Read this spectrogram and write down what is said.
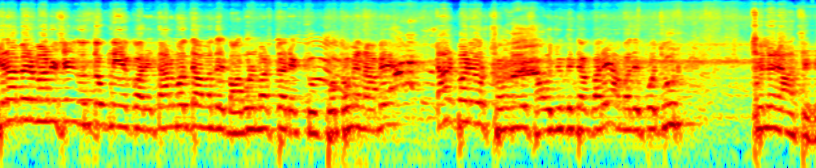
গ্রামের মানুষ এই উদ্যোগ নিয়ে করে। তার মধ্যে আমাদের বাবুল মাস্টার একটু প্রথমে নামে, তারপরে ওর সঙ্গে সহযোগিতা করে। আমাদের প্রচুর ছেলেরা আছে।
